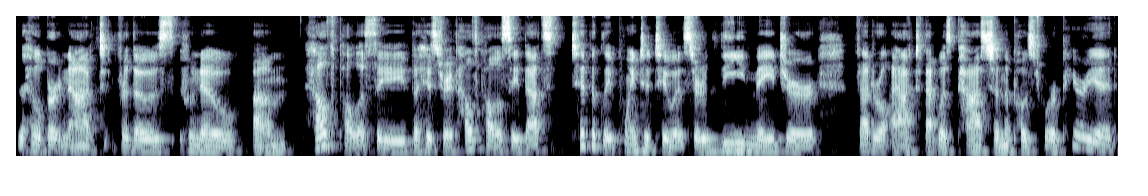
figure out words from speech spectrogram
the Hill Burton Act, for those who know um, health policy, the history of health policy, that's typically pointed to as sort of the major federal act that was passed in the post war period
